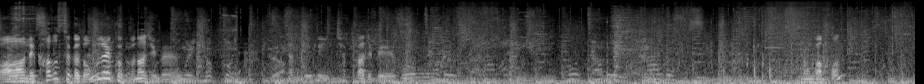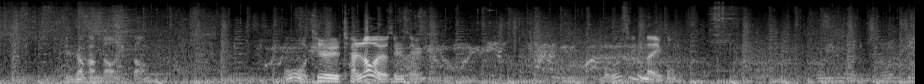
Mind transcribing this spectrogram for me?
아 근데 카더스가 너무 잘 컸구나 지금. 일단 미드 2차까지 밀고 한번? 딜병감 나오니까. 오 딜 잘 나와요 슬슬. 먹을 수 있나 이거? 전쟁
